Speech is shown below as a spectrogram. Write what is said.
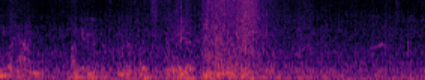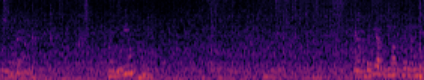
Thank you.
